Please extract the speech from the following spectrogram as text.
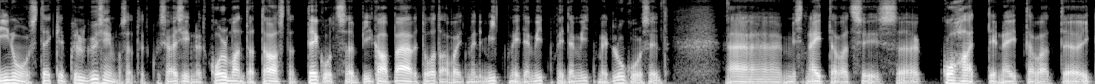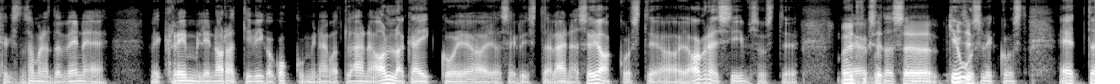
minus tekib küll küsimus, et, et kui see asi nüüd kolmandat aastat tegutseb, iga päev toodavad meile mitmeid ja mitmeid ja mitmeid lugusid, mis näitavad siis, kohati näitavad ikkagi sedasama nii-öelda Vene äh, Kremli narratiiviga kokku minevat lääne allakäiku ja, ja sellist lääne sõjakust ja, ja agressiivsust ja, ma ütleks, et äh, kiuslikkust, et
